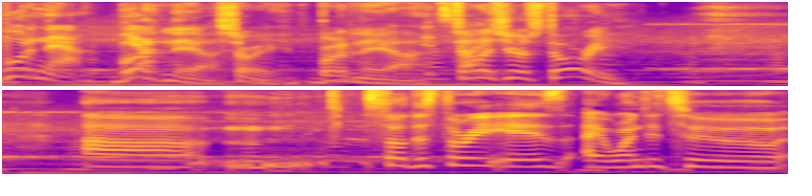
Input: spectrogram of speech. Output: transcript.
Burnea. Burnea, sorry. Burnea. It's Tell fine. us your story. Um, so the story is I wanted to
